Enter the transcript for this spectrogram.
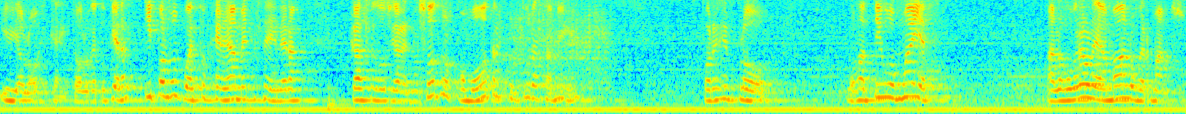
ideológica y todo lo que tú quieras. Y por supuesto, generalmente se generan clases sociales. Nosotros, como otras culturas también, por ejemplo, los antiguos mayas A los obreros le llamaban los hermanos.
